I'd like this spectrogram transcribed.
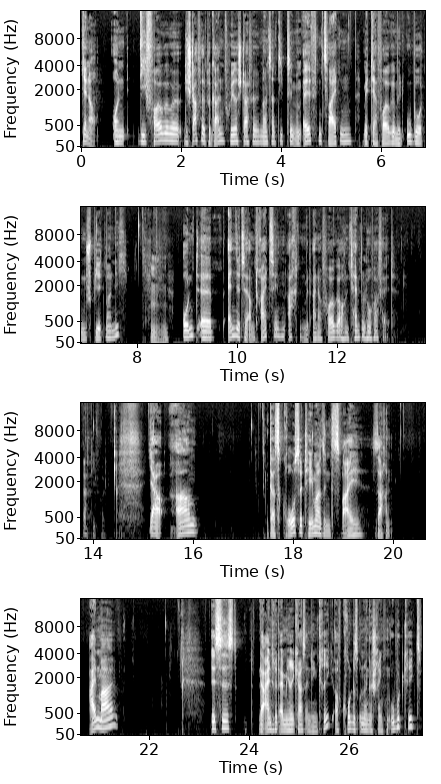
Genau. Und die Folge, die Staffel begann, frühe Staffel 1917 im 11.2. mit der Folge mit U-Booten spielt man nicht. Mhm. Und äh, endete am 13.8. mit einer Folge auf dem Tempelhofer Feld. Ach, die Folge. Ja, ähm, das große Thema sind zwei Sachen. Einmal ist es der Eintritt Amerikas in den Krieg aufgrund des uneingeschränkten U-Boot-Kriegs.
